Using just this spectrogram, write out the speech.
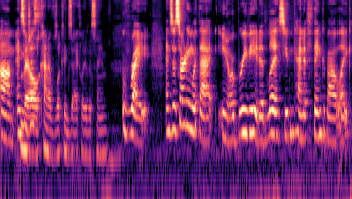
Um, and so they all just kind of look exactly the same. Right. And so starting with that, you know, abbreviated list, you can kind of think about like,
